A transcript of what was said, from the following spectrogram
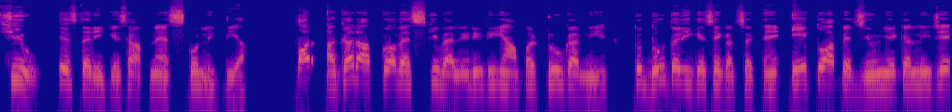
क्यू इस तरीके से आपने एस को लिख दिया। और अगर आपको अब एस की वैलिडिटी यहाँ पर ट्रू करनी है तो दो तरीके से कर सकते हैं। एक तो आप एज्यूम ये कर लीजिए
